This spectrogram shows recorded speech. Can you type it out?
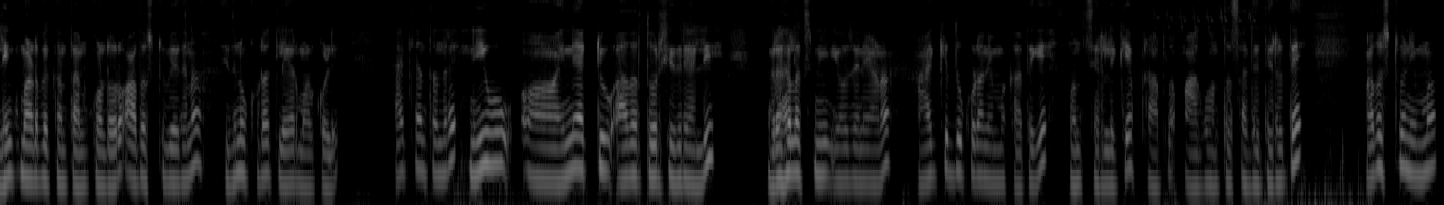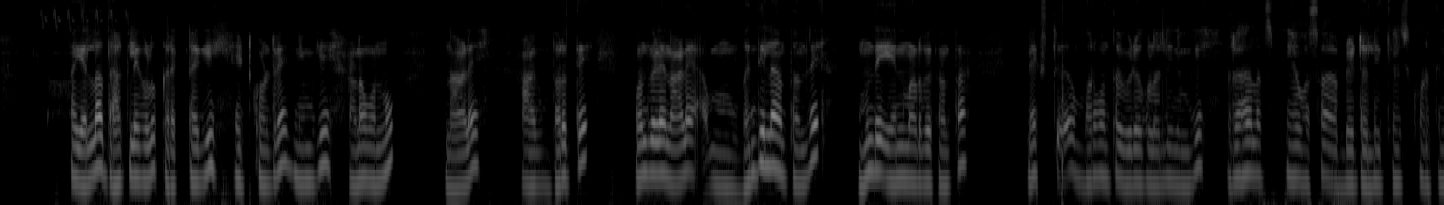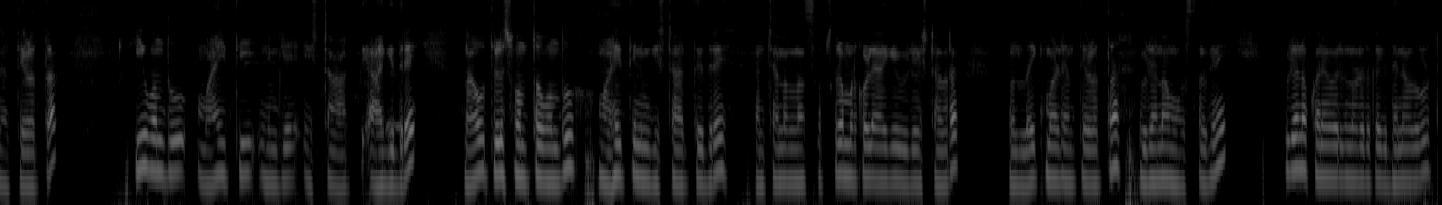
ಲಿಂಕ್ ಮಾಡಬೇಕಂತ ಅಂದ್ಕೊಂಡವರು ಆದಷ್ಟು ಬೇಗನ ಇದನ್ನು ಕೂಡ ಕ್ಲಿಯರ್ ಮಾಡ್ಕೊಳ್ಳಿ. ಯಾಕೆ ಅಂತಂದರೆ ನೀವು ಇನ್ಆ್ಯಕ್ಟಿವ್ ಆಧಾರ್ ತೋರಿಸಿದರೆ ಅಲ್ಲಿ ಗೃಹಲಕ್ಷ್ಮಿ ಯೋಜನೆ ಹಣ ಹಾಕಿದ್ದು ಕೂಡ ನಿಮ್ಮ ಖಾತೆಗೆ ಬಂದು ಸೇರಲಿಕ್ಕೆ ಪ್ರಾಬ್ಲಮ್ ಆಗುವಂಥ ಸಾಧ್ಯತೆ ಇರುತ್ತೆ. ಆದಷ್ಟು ನಿಮ್ಮ ಎಲ್ಲ ದಾಖಲೆಗಳು ಕರೆಕ್ಟಾಗಿ ಇಟ್ಕೊಂಡ್ರೆ ನಿಮಗೆ ಹಣವನ್ನು ನಾಳೆ ಆಗಿ ಬರುತ್ತೆ. ಒಂದು ವೇಳೆ ನಾಳೆ ಬಂದಿಲ್ಲ ಅಂತಂದರೆ ಮುಂದೆ ಏನು ಮಾಡಬೇಕಂತ ನೆಕ್ಸ್ಟ್ ಬರುವಂಥ ವೀಡಿಯೋಗಳಲ್ಲಿ ನಿಮಗೆ ಗೃಹಲಕ್ಷ್ಮಿಯ ಹೊಸ ಅಪ್ಡೇಟಲ್ಲಿ ತಿಳಿಸ್ಕೊಡ್ತೀನಿ ಅಂತ ಹೇಳ್ತಾ ಈ ಒಂದು ಮಾಹಿತಿ ನಿಮಗೆ ಇಷ್ಟ ಆಗ್ತಿ ಆಗಿದ್ದರೆ ನಾವು ತಿಳಿಸುವಂಥ ಒಂದು ಮಾಹಿತಿ ನಿಮ್ಗೆ ಇಷ್ಟ ಆಗ್ತಿದ್ರೆ ನಮ್ಮ ಚಾನಲ್ನ ಸಬ್ಸ್ಕ್ರೈಬ್ ಮಾಡ್ಕೊಳ್ಳಿ. ಹಾಗೆ ವಿಡಿಯೋ ಇಷ್ಟ ಆದ್ರೆ ಒಂದು ಲೈಕ್ ಮಾಡಿ ಅಂತ ಹೇಳುತ್ತಾ ವಿಡಿಯೋನ ಮುಗಿಸ್ತಾ ಇದ್ದೀನಿ. ವಿಡಿಯೋನ ಕೊನೆವರೆಗೂ ನೋಡೋದಕ್ಕಾಗಿ ಧನ್ಯವಾದಗಳು.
